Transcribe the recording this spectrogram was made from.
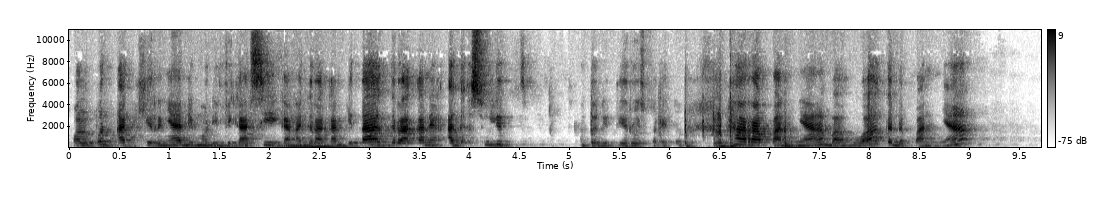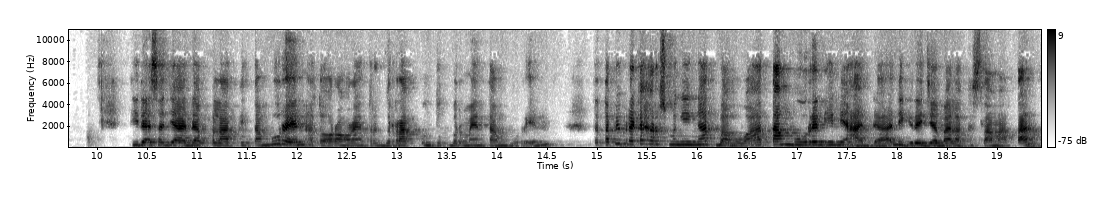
walaupun akhirnya dimodifikasi karena gerakan kita gerakan yang agak sulit untuk ditiru seperti itu. Harapannya bahwa ke depannya tidak saja ada pelatih tamburin atau orang-orang yang tergerak untuk bermain tamburin, tetapi mereka harus mengingat bahwa tamburin ini ada di Gereja Bala Keselamatan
